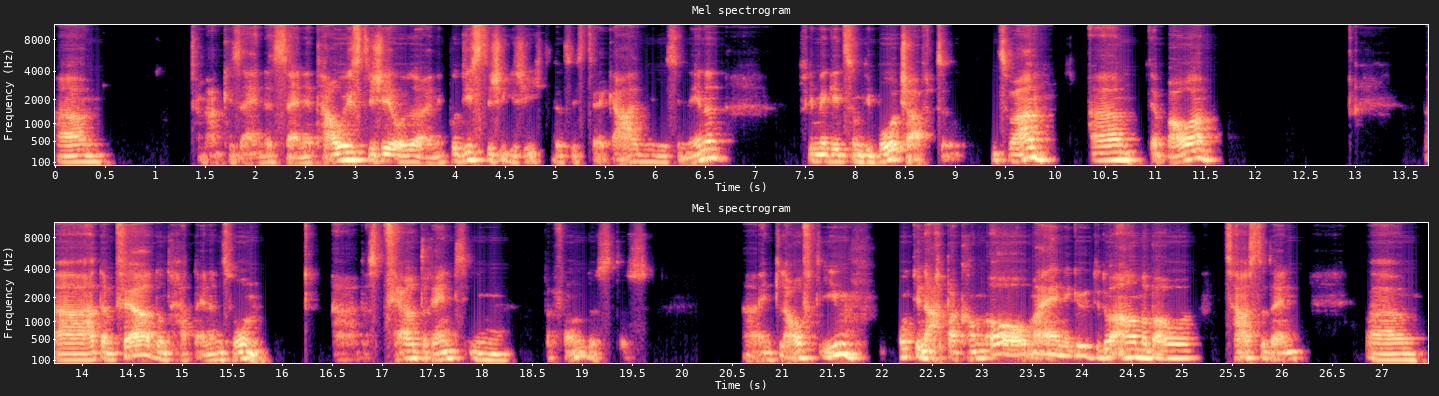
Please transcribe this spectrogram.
Ähm, manche sein, das ist eine taoistische oder eine buddhistische Geschichte, das ist ja egal, wie wir sie nennen. Vielmehr geht es um die Botschaft. Und zwar, ähm, der Bauer äh, hat ein Pferd und hat einen Sohn. Äh, das Pferd rennt ihm davon, das, das äh, entlauft ihm und die Nachbarn kommen, oh meine Güte, du armer Bauer, jetzt hast du dein ähm,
